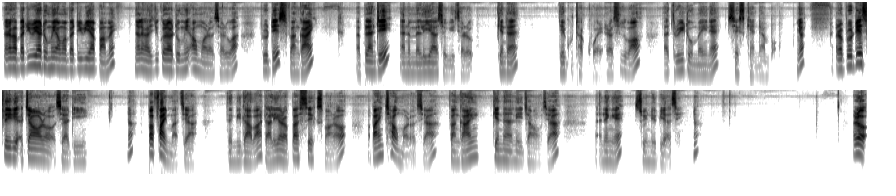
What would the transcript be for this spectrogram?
နောက်တစ်ခါ bacteria domain အောက်မှာ bacteria ပါမယ်နောက်တစ်ခါ eukarya domain အောက်မှာတော့ဆရာတို့က protist fungi plantae animalia ဆိုပြီးဆရာတို့ kintan ဒီခုထပ်ခွဲတယ်အဲ့တော့စုစုပေါင်း3 domain နဲ့6 kintan ပေါ့နော်အဲ့တော့ protist လေးတွေအကြောင်းတော့ဆရာဒီနော် part 5မှာဆရာသင်ပြီးသားပါဒါလေးကတော့ part 6မှာတော့အပိုင်း6မှာတော့ဆရာ fungi kintan လေးအကြောင်းကိုဆရာအနေငယ်ဆွေးနွေးပြရစီနော် အဲ့တော့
